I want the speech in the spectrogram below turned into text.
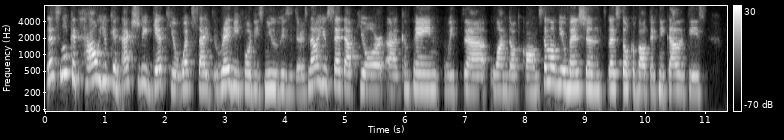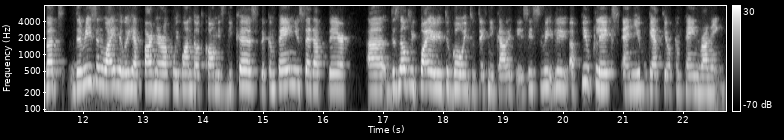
Let's look at how you can actually get your website ready for these new visitors. Now you set up your uh, campaign with uh, One.com. Some of you mentioned, let's talk about technicalities. But the reason why we have partnered up with One.com is because the campaign you set up there uh, does not require you to go into technicalities. It's really a few clicks and you get your campaign running.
